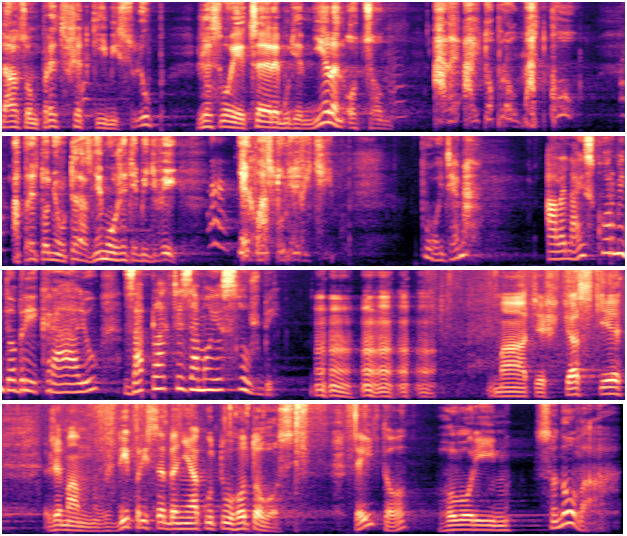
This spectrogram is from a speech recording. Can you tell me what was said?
Dal som pred všetkými sľub, že svojej cére budem nielen otcom, ale aj dobrou matkou. A preto ňou teraz nemôžete byť vy. Nech vás tu nevidím. Pôjdem, ale najskôr mi, dobrý kráľu, zaplatte za moje služby. Máte šťastie, že mám vždy pri sebe nejakú tú hotovosť. Tejto hovorím snová.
